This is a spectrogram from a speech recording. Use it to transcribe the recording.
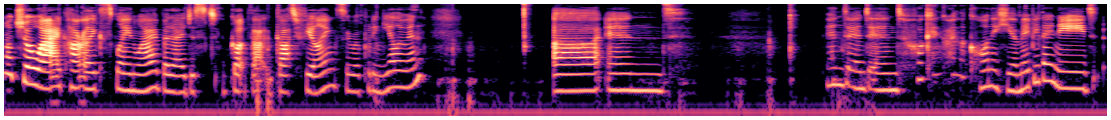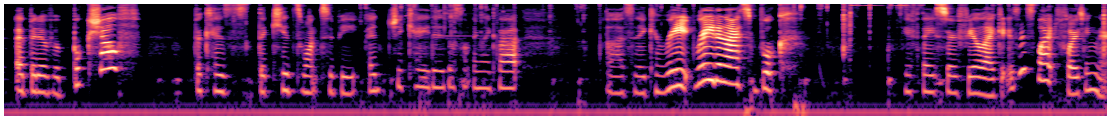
Not sure why, I can't really explain why, but I just got that gut feeling. So we're putting yellow in. Uh, and and, and, and what can go in the corner here? Maybe they need a bit of a bookshelf because the kids want to be educated or something like that. Uh, so they can read, read a nice book if they so feel like it. Is this light floating? No,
